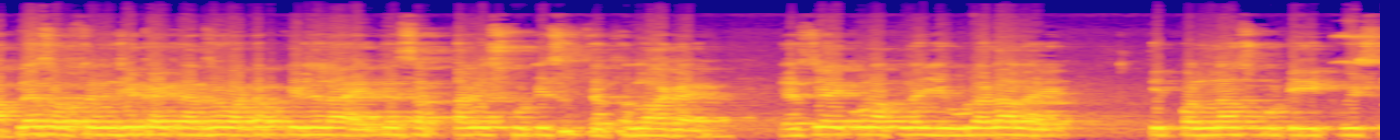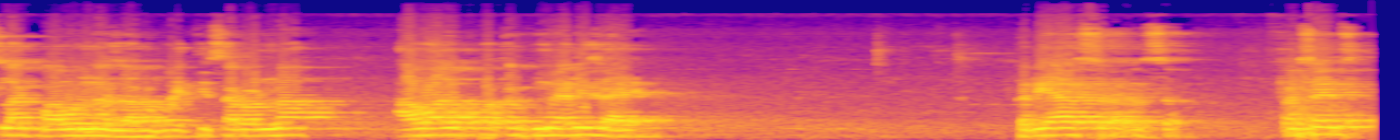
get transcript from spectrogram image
आपल्या संस्थेने जे काही कर्ज वाटप केलेलं आहे ते सत्तावीस कोटी सत्याहत्तर लाख आहे. याचे एकूण आपलं जी उलाढाल आहे ती पन्नास कोटी एकवीस लाख बावन्न हजार रुपये. ती सर्वांना अहवाल पत्रक मिळालीच आहे. तर या तसेच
